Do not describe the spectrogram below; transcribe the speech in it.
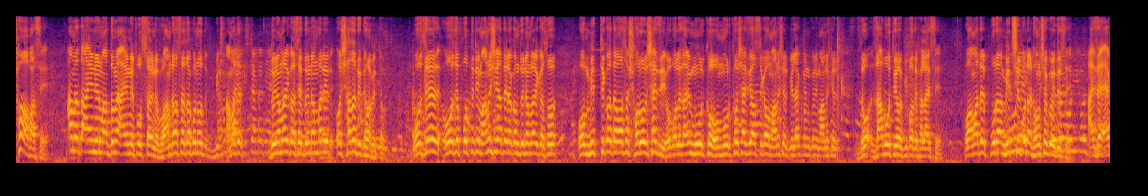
সব আছে। আমরা তো আইনের মাধ্যমে আইনের প্রশ্রয় নেব। আমরা হচ্ছে যখন ও আমাদের দুই নম্বরই কাছে দুই নম্বরের ও সাজা দিতে হবে তো। ও যে ও যে প্রতিটি মানুষের সাথে এরকম দুই নম্বরই কাছে ও মিথ্যিকতা আছে সরল সাইজি। ও বলে যে আমি মূর্খ। ও মূর্খ সাইজি আছে ও মানুষের বিলাকমেন্ট করে মানুষের যাবতীয় বিপদে ফেলাইছে। ও আমাদের পুরা মৃৎশিল্পটা ধ্বংস করে দিয়েছে। আজ এক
